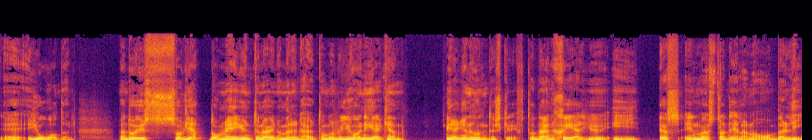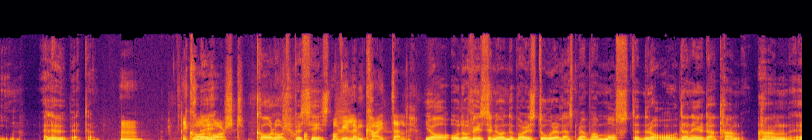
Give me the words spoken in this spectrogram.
det eh, Jodel. Men då är ju Sovjet, de är ju inte nöjda med det där utan de vill ju ha en egen, egen underskrift och den sker ju i, öst, i de östra delarna av Berlin. Eller hur Peter? Mm. Karlhorst. Karlhorst, precis. Och, och Wilhelm Keitel. Ja, och då finns det en underbar historia där som jag bara måste dra. Och den är ju det att han, han, eh,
